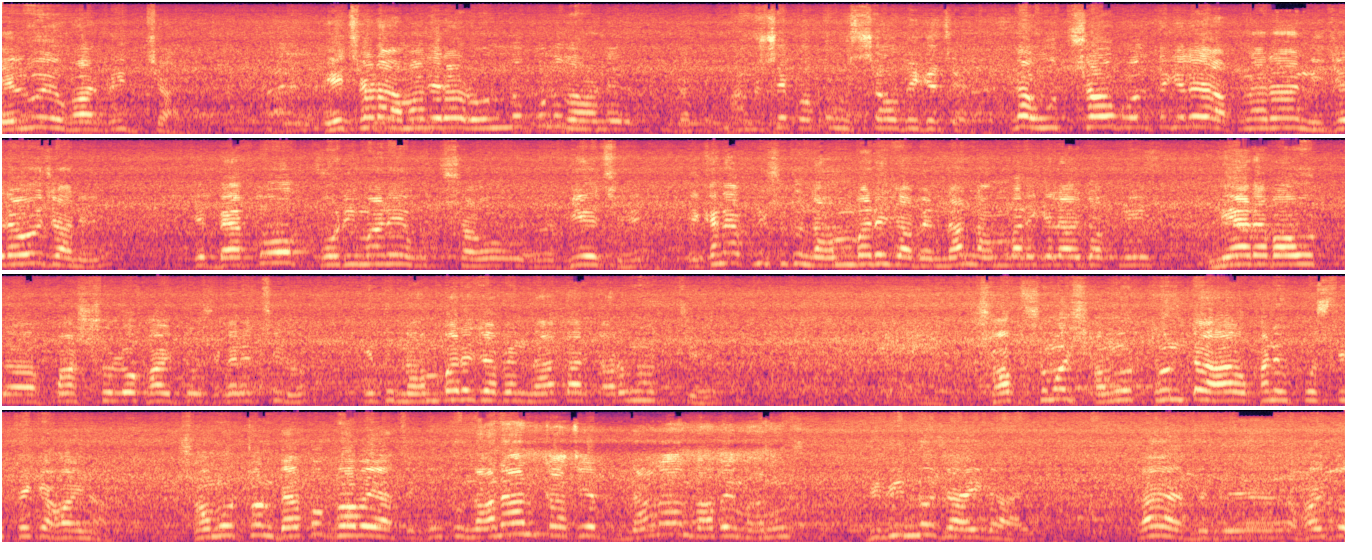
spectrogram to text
রেলওয়ে ওভারব্রিজ চাই। এছাড়া আমাদের আর অন্য কোনো ধরনের মানুষের কত উৎসাহ দেখেছে? না উৎসাহ বলতে গেলে আপনারা নিজেরাও জানেন যে ব্যাপক পরিমাণে উৎসাহ দিয়েছে। এখানে আপনি শুধু নাম্বারে যাবেন না নাম্বারে গেলে হয়তো আপনি নিয়ার অ্যাবাউট পাঁচশো লোক হয়তো সেখানে ছিল কিন্তু নাম্বারে যাবেন না তার কারণ হচ্ছে সব সময় সমর্থনটা ওখানে উপস্থিত থেকে হয় না। সমর্থন ব্যাপকভাবে আছে কিন্তু নানান কাজে নানানভাবে মানুষ বিভিন্ন জায়গায় হ্যাঁ হয়তো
